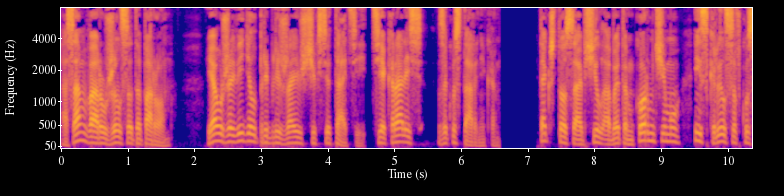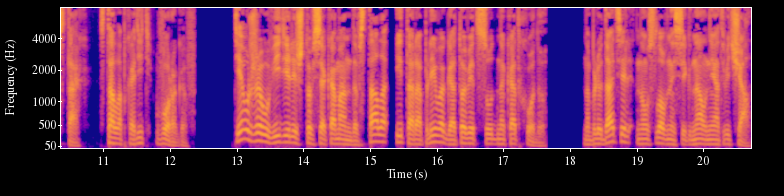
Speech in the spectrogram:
а сам вооружился топором. Я уже видел приближающихся татей, те крались за кустарником. Так что сообщил об этом кормчему и скрылся в кустах, стал обходить ворогов. Те уже увидели, что вся команда встала и торопливо готовит судно к отходу. Наблюдатель на условный сигнал не отвечал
